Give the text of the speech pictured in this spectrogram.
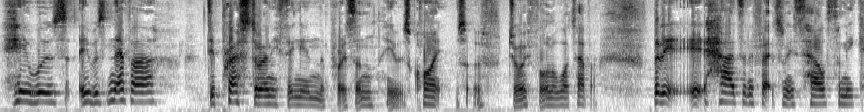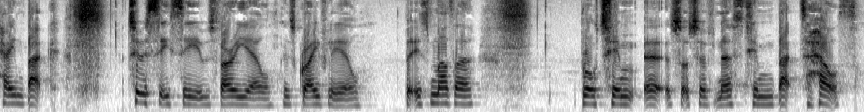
he was he was never depressed or anything in the prison. He was quite sort of joyful or whatever. But it, it had an effect on his health, and he came back to Assisi. He was very ill. He was gravely ill. But his mother brought him, uh, sort of nursed him back to health.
